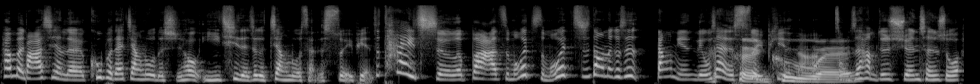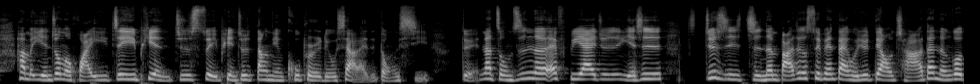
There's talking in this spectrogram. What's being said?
他们发现了 Cooper 在降落的时候遗弃的这个降落伞的碎片，这太扯了吧？怎么会怎么会？知道那个是当年留下来的碎片啊！欸、总之，他们就是宣称说，他们严重的怀疑这一片就是碎片，就是当年 Cooper 留下来的东西。对，那总之呢，FBI 就是也是就是只能把这个碎片带回去调查，但能够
